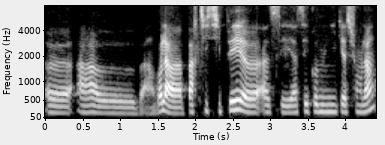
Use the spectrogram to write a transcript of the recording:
ben voilà, participer à ces, à ces communications-là.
